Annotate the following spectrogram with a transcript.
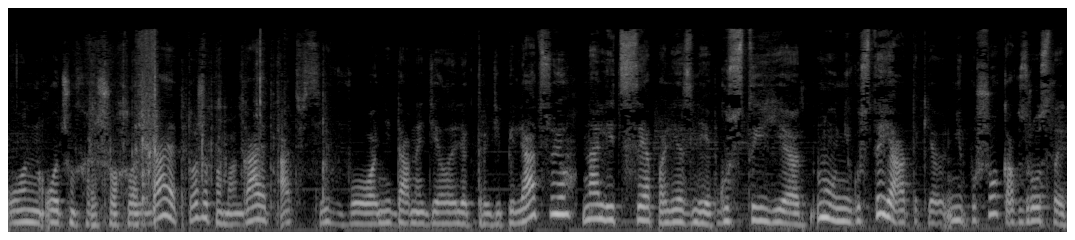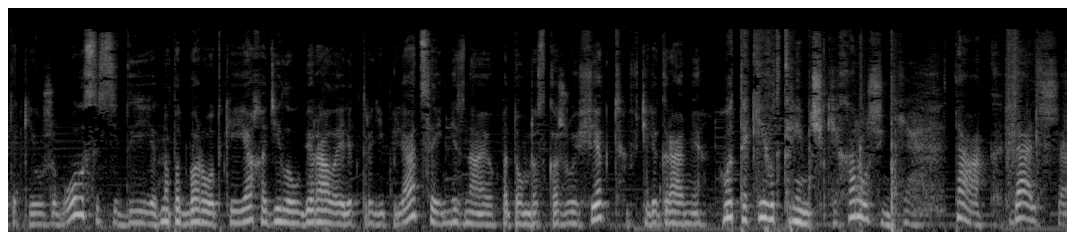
Он очень хорошо охлаждает, тоже помогает от всего. Недавно делала электродепиляцию. На лице полезли густые, ну не густые, а такие, не пушок, а взрослые такие уже волосы седые на подбородке. Я ходила, убирала электродепиляцией. Не знаю, потом расскажу эффект в телеграме. Вот такие вот кремчики, хорошенькие. Так, дальше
